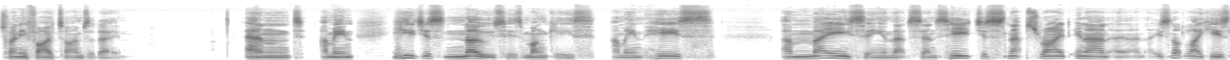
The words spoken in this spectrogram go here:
25 times a day. And I mean, he just knows his monkeys. I mean, he's amazing in that sense. He just snaps right in, and it's not like he's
